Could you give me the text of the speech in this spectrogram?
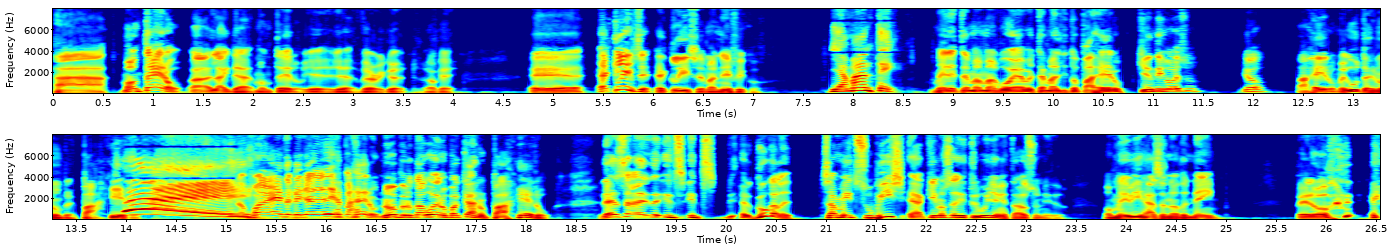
ah, Montero. Ah, I like that, Montero. Yeah, yeah, very good. Okay. Eh, Eclipse. Eclipse, magnífico. Diamante. Mire este mamagüevo, este maldito pajero. ¿Quién dijo eso? Yo. Pajero, me gusta ese nombre. Pajero. ¡Ey! No fue este que ya le dije pajero. No, pero está bueno para el carro. Pajero. That's, uh, it's- it's- uh, Google it. O sea, Mitsubishi aquí no se distribuye en Estados Unidos. O maybe it has another name. Pero en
